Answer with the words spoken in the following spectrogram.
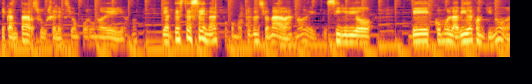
decantar su selección por uno de ellos. Y ante esta escena, como tú mencionabas, de Silvio ve cómo la vida continúa,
